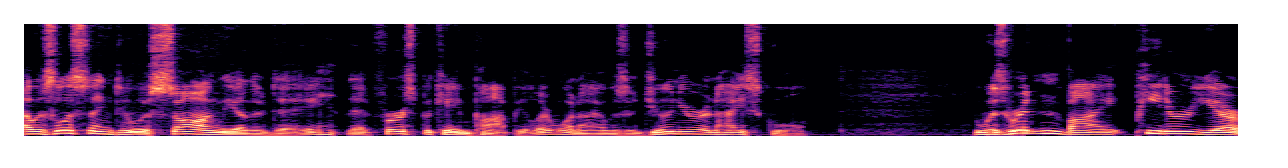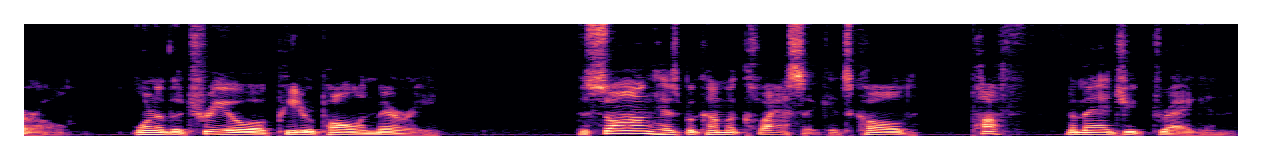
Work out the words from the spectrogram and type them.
I was listening to a song the other day that first became popular when I was a junior in high school. It was written by Peter Yarrow, one of the trio of Peter, Paul, and Mary. The song has become a classic. It's called Puff the Magic Dragon.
